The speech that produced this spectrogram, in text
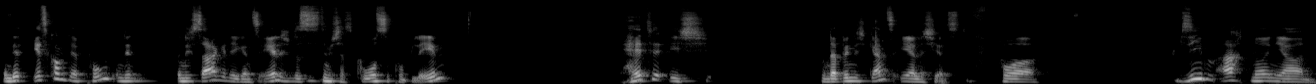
Und je- jetzt kommt der Punkt, und, den, und ich sage dir ganz ehrlich, und das ist nämlich das große Problem, hätte ich, und da bin ich ganz ehrlich jetzt, vor sieben, acht, neun Jahren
